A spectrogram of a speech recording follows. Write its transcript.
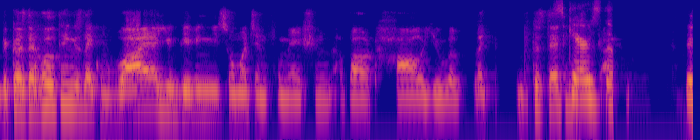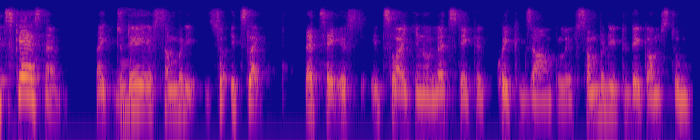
Because the whole thing is like, why are you giving me so much information about how you will like? Because that scares like, them. It scares them. Like today, if somebody, so it's like, let's say, if it's like you know, let's take a quick example. If somebody today comes to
